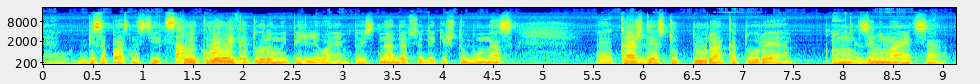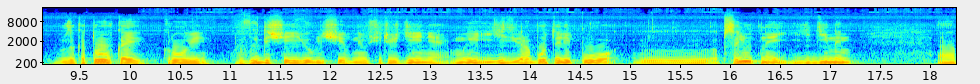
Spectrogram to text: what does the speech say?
Э, Безопасности Самой той крови, крови. которую мы переливаем. То есть надо все-таки, чтобы у нас э, каждая структура, которая занимается заготовкой крови, выдачей ее в лечебные учреждения, мы работали по э, абсолютно единым э,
